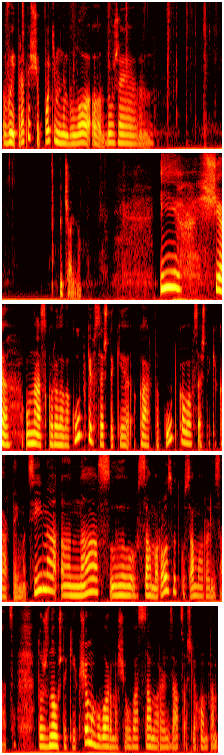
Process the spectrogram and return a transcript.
витрати, щоб потім не було е, дуже печально. І ще у нас королева кубків, все ж таки карта кубкова, все ж таки карта емоційна е, на е, саморозвитку, самореалізації. Тож, знову ж таки, якщо ми говоримо, що у вас самореалізація шляхом там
